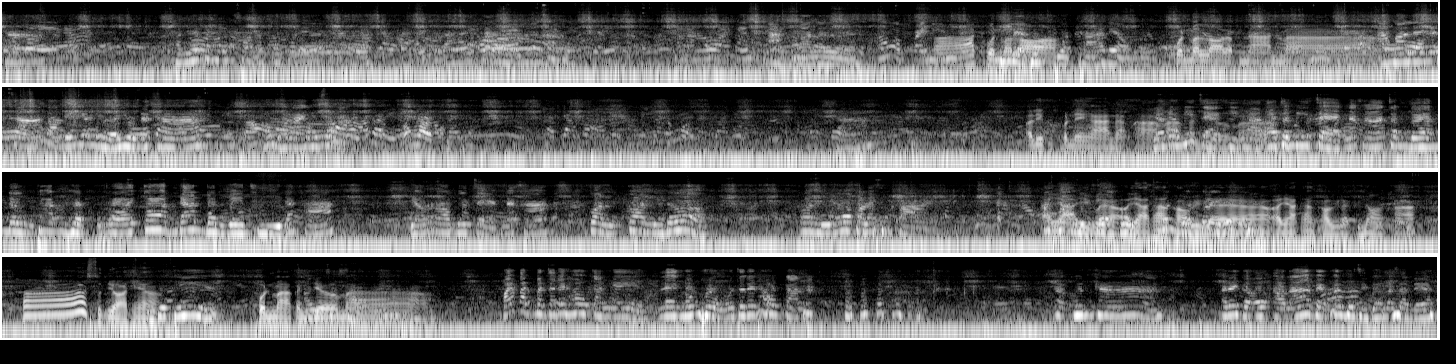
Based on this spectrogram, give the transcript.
ค่ะคนนี้เป็นเงินสดนะคะตัวเองได้ค่ะ อะมาเลยป้าคนมารอ ปวดขาเดียวเลยคนมารอแบบนานมาก อะมาเลยนะจ๊ะตอนนี้ยังเหลืออยู่นะคะเอาเหลืออะไรนี่จ้ะค่ะอันนี้คือคนในงานนะคะเดี๋ยวเดี๋ยวมีแจกอีกค่ะ เราจะมีแจกนะคะจำนวน 1,600 ก้อนด้านบนเวทีนะคะ เดี๋ยวเรามีแจกนะคะ ก่อนก้อนนี้เด้อ ก้อนนี้เด้อก้อนละสิบบาทอาญาอีกแล้วอาญาทางเขาอีกแล้วอาญาทางเขาอีกแล้วพี่น้องคะป้าสุดยอดเนี่ยพื้นที่คนมากันเยอะมาก ไม่มันมันจะได้เท่ากันไง แรงโน้มถ่วงมันจะได้เท่ากัน ขอบคุณค่ะอันนี้ก็เออเอาละแบ่งพันเป็นสีเดือนละสันเดีย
